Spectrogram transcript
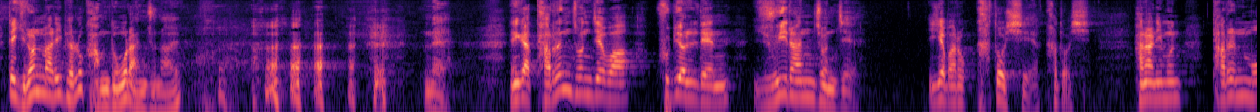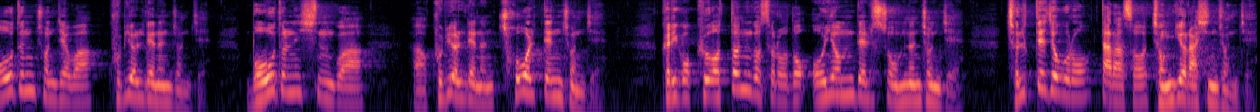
근데 이런 말이 별로 감동을 안 주나요? 네. 그러니까 다른 존재와 구별된 유일한 존재. 이게 바로 카도시예요. 카도시. 하나님은 다른 모든 존재와 구별되는 존재, 모든 신과 아, 구별되는 초월된 존재, 그리고 그 어떤 것으로도 오염될 수 없는 존재, 절대적으로 따라서 정결하신 존재.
